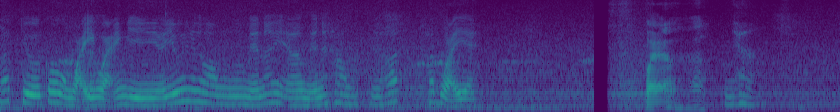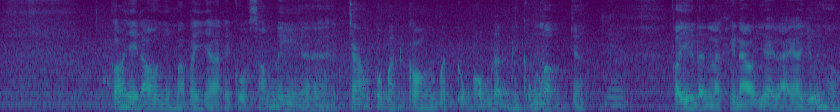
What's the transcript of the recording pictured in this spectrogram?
hết chưa? Có còn quậy quạng gì ở dưới nữa không? Mẹ nói dạ, mẹ nói không Dạ, hết hết quậy rồi. Khỏe rồi hả? Dạ. Có gì đâu nhưng mà bây giờ thì cuộc sống thì à, cháu của mình con của mình cũng ổn định thì cũng mừng chứ. Dạ. Có dự định là khi nào về lại ở dưới không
